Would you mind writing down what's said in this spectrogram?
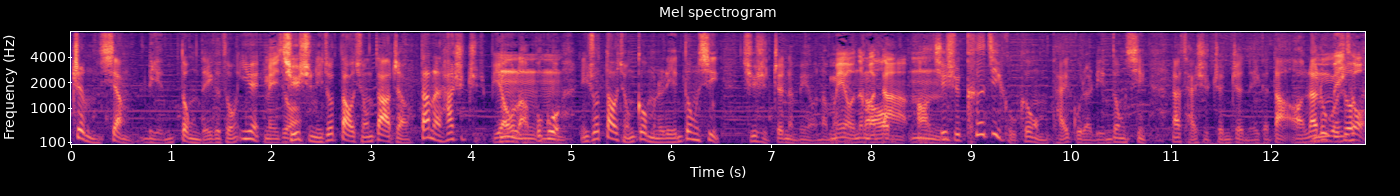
正向联动的一个作用？因为其实你说道琼大涨，当然它是指标了。不过你说道琼跟我们的联动性，其实真的没有那么没有那么大啊。其实科技股跟我们台股的联动性，那才是真正的一个大啊。那如果说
